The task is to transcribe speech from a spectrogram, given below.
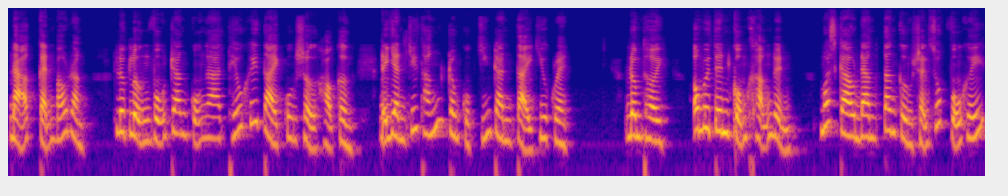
đã cảnh báo rằng lực lượng vũ trang của Nga thiếu khí tài quân sự họ cần để giành chiến thắng trong cuộc chiến tranh tại Ukraine. Đồng thời, ông Putin cũng khẳng định Moscow đang tăng cường sản xuất vũ khí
